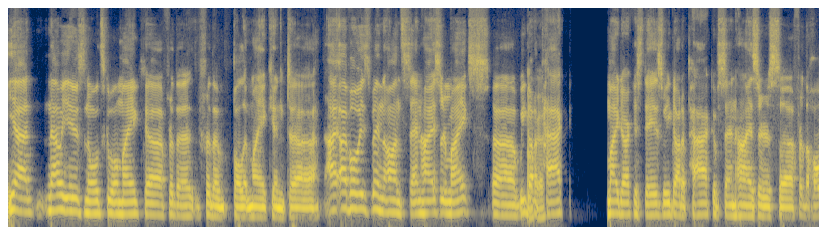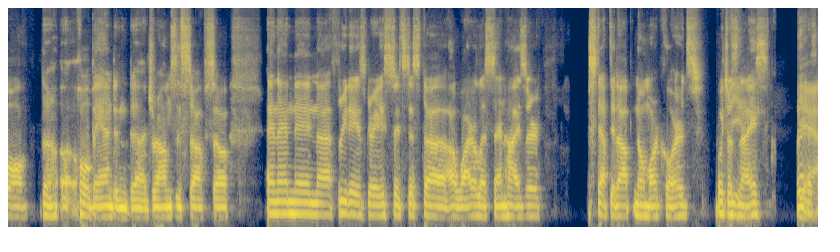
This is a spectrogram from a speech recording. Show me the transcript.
Yeah, now we use an old school mic uh, for the for the bullet mic, and uh, I, I've always been on Sennheiser mics. Uh, we got Okay. a pack. My darkest days, we got a pack of Sennheisers uh, for the whole the uh, whole band and uh, drums and stuff. So, and then in uh, Three Days Grace, it's just uh, a wireless Sennheiser. Stepped it up, no more cords, which was Yeah. nice. Yeah.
